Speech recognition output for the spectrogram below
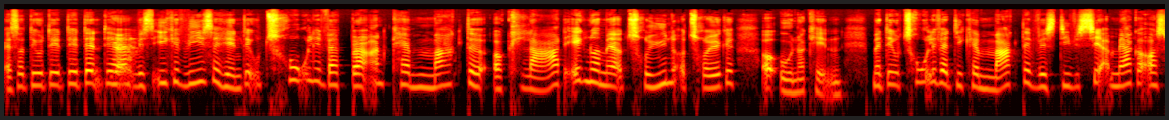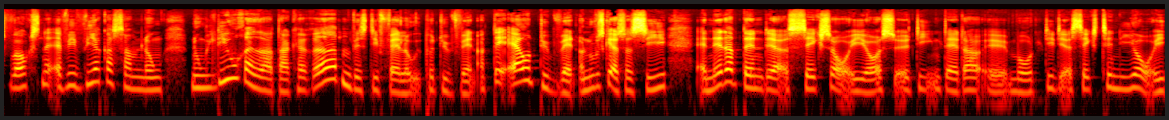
Altså, det er jo det, det er den der, ja. Hvis I kan vise hende, det er utroligt, hvad børn kan magte og klare. Det er ikke noget med at tryne og trykke og underkende. Men det er utroligt, hvad de kan magte, hvis de ser, mærker os voksne, at vi virker som nogle, nogle livredder, der kan redde dem, hvis de falder ud på dyb vand. Og det er jo dyb vand. Og nu skal jeg så sige, at netop den der seksårige, også øh, din datter, øh, Morten, de der 6-9-årige,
